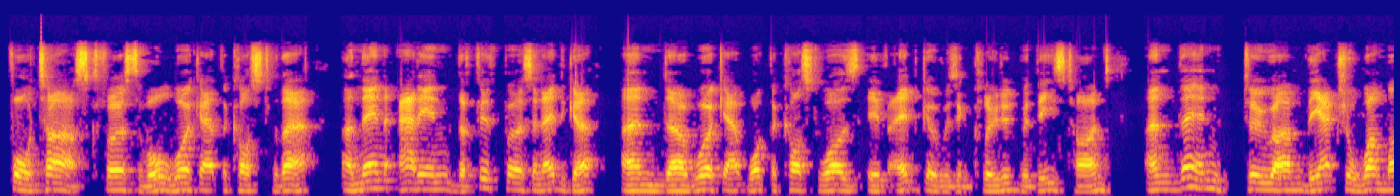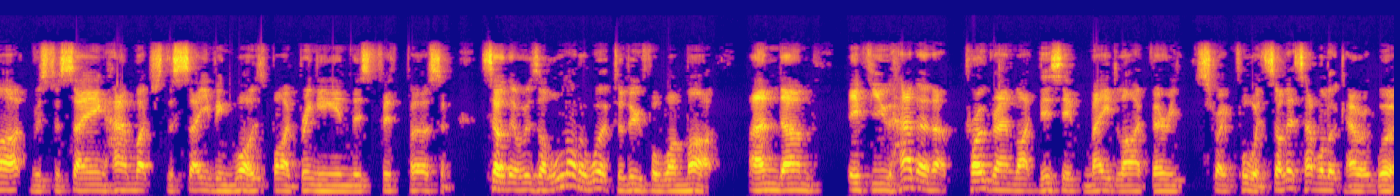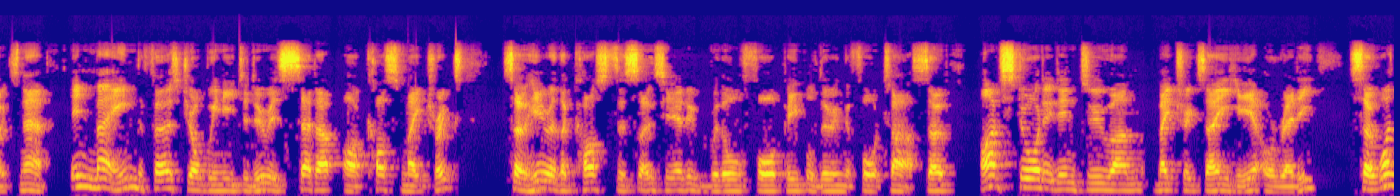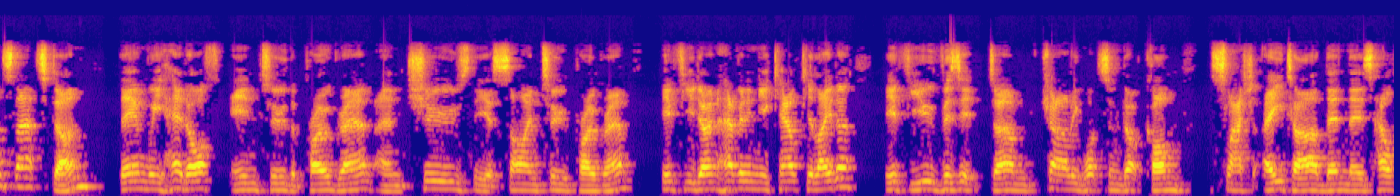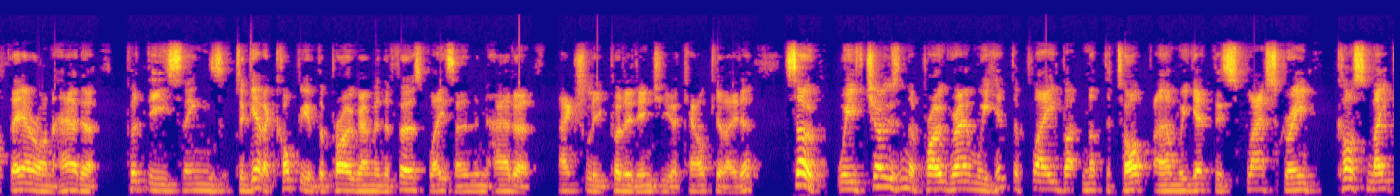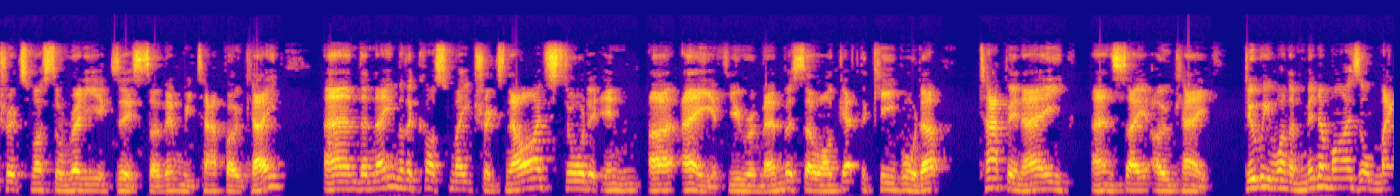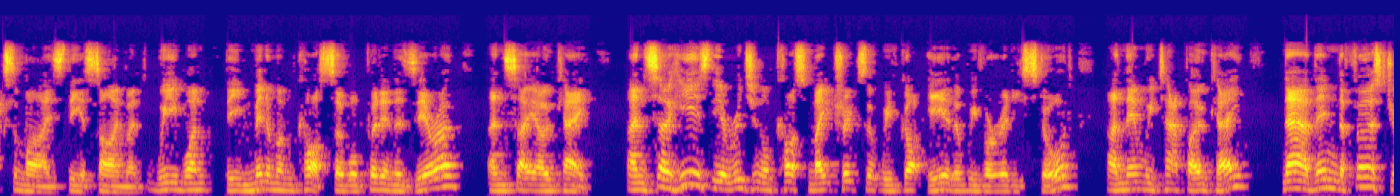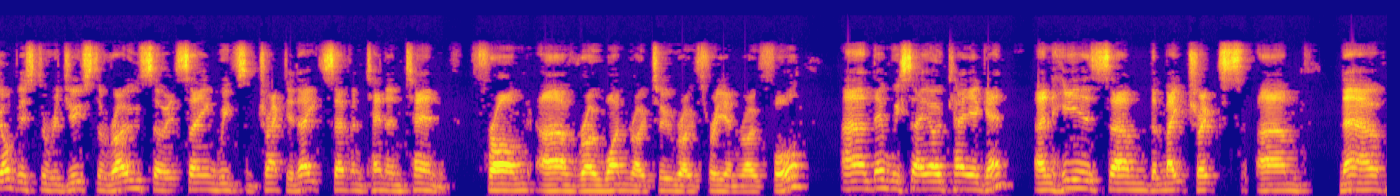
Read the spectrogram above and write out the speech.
four tasks. First of all, work out the cost for that. And then add in the fifth person, Edgar, and uh, work out what the cost was if Edgar was included with these times. And then to um, the actual one mark was to saying how much the saving was by bringing in this fifth person. So there was a lot of work to do for one mark. And um, if you had a, a program like this, it made life very straightforward. So let's have a look how it works. Now, in main, the first job we need to do is set up our cost matrix. So here are the costs associated with all four people doing the four tasks. So I've stored it into um, matrix A here already. So once that's done, then we head off into the program and choose the AssignII program. If you don't have it in your calculator, if you visit um, charliewatson.com slash ATAR, then there's help there on how to put these things to get a copy of the program in the first place and then how to actually put it into your calculator. So we've chosen the program, we hit the play button at the top and we get this splash screen. Cost matrix must already exist. So then we tap OK. And the name of the cost matrix, now I've stored it in uh, A if you remember. So I'll get the keyboard up, tap in A and say OK. Do we want to minimize or maximize the assignment? We want the minimum cost. So we'll put in a zero and say OK. And so here's the original cost matrix that we've got here that we've already stored. And then we tap OK. Now, then the first job is to reduce the rows. So it's saying we've subtracted 8, 7, 10, and 10 from uh, row 1, row 2, row 3, and row 4. And then we say OK again. And here's um, the matrix. Um, now,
